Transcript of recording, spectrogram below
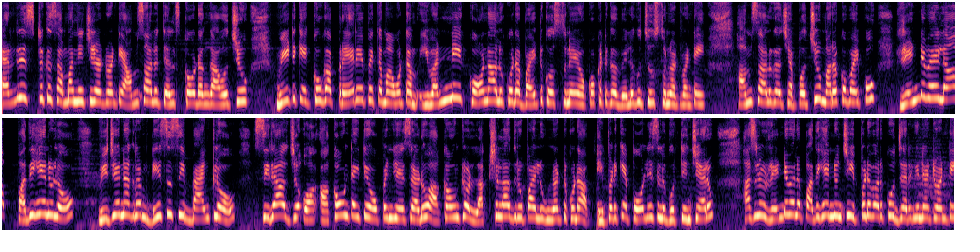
టెర్రరిస్ట్కి సంబంధించినటువంటి అంశాలు తెలుసుకోవడం కావచ్చు వీటికి ఎక్కువగా ప్రేరేపితం అవ్వటం ఇవన్నీ కోణాలు కూడా బయటకు వస్తున్నాయి. ఒక్కొక్కటిగా వెలుగు చూస్తున్నటువంటి అంశాలుగా చెప్పొచ్చు. మరొక వైపు రెండు వేల పదిహేనులో విజయనగరం డిసిసి బ్యాంక్లో సిరాజ్ అకౌంట్ అయితే ఓపెన్ చేశాడు. ఆ అకౌంట్లో లక్షలాది రూపాయలు ఉన్నట్టు కూడా ఇప్పటికే పోలీసులు గుర్తించారు. అసలు రెండు వేల పదిహేను నుంచి ఇప్పటి వరకు జరిగినటువంటి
